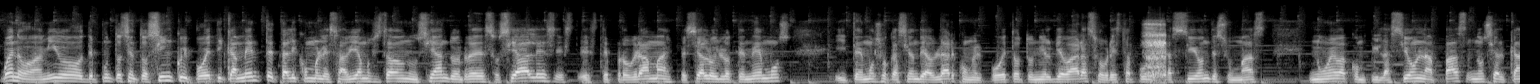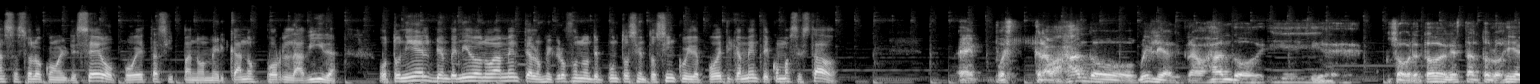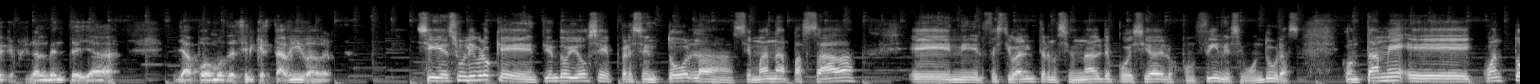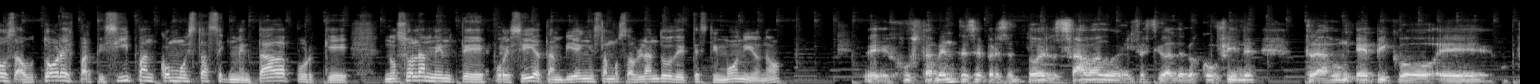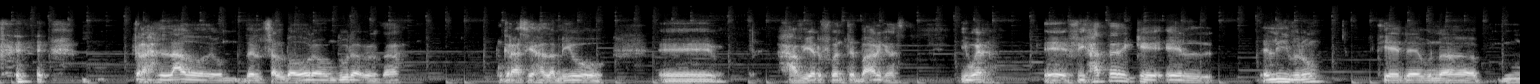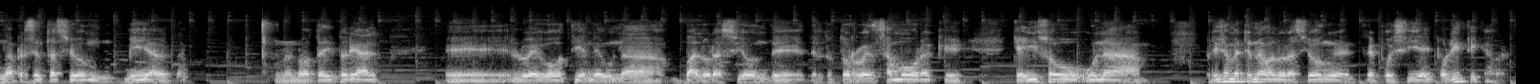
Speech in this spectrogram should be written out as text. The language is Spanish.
Bueno, amigos de Punto 105 y poéticamente, tal y como les habíamos estado anunciando en redes sociales, este, este, programa especial hoy lo tenemos y tenemos ocasión de hablar con el poeta Otoniel Guevara sobre esta publicación de su más nueva compilación, La paz no se alcanza solo con el deseo, poetas hispanoamericanos por la vida. Otoniel, bienvenido nuevamente a los micrófonos de Punto 105 y de Poéticamente, ¿cómo has estado? Eh, pues trabajando, William, trabajando y... Eh, sobre todo en esta antología que finalmente ya, ya podemos decir que está viva, ¿verdad? Sí, es un libro que entiendo yo se presentó la semana pasada en el Festival Internacional de Poesía de los Confines en Honduras. Contame eh, cuántos autores participan, cómo está segmentada, porque no solamente es poesía, también estamos hablando de testimonio, ¿no? Eh, justamente se presentó el sábado en el Festival de los Confines tras un épico eh, traslado de, del Salvador a Honduras, ¿verdad? Gracias al amigo eh, Javier Fuentes Vargas. Y bueno, eh, fíjate de que el, el libro tiene una, una, presentación mía, ¿verdad? Una nota editorial. luego tiene una valoración de, del doctor Rubén Zamora, que, que hizo una, precisamente una valoración entre poesía y política, ¿verdad?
